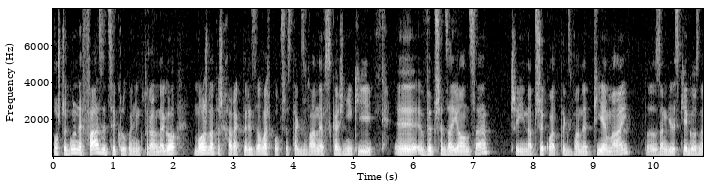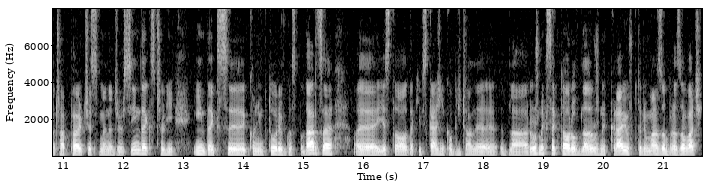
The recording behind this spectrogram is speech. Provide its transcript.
poszczególne fazy cyklu koniunkturalnego można też charakteryzować poprzez tak zwane wskaźniki e, wyprzedzające, czyli na przykład tak zwane PMI, to z angielskiego oznacza Purchase Managers Index, czyli indeks y, koniunktury w gospodarce. Jest to taki wskaźnik obliczany dla różnych sektorów, dla różnych krajów, który ma zobrazować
